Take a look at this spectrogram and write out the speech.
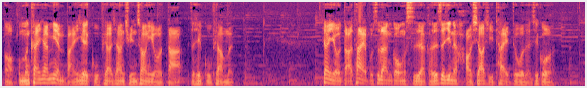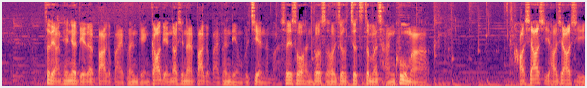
哦。我们看一下面板一些股票，像群创、友达这些股票们，像友达它也不是烂公司啊，可是最近的好消息太多了，结果这两天就跌了八个百分点，高点到现在八个百分点不见了嘛。所以说很多时候就就是这么残酷嘛。好消息，好消息。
